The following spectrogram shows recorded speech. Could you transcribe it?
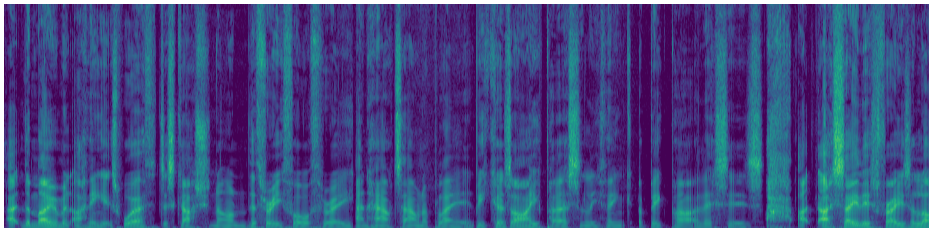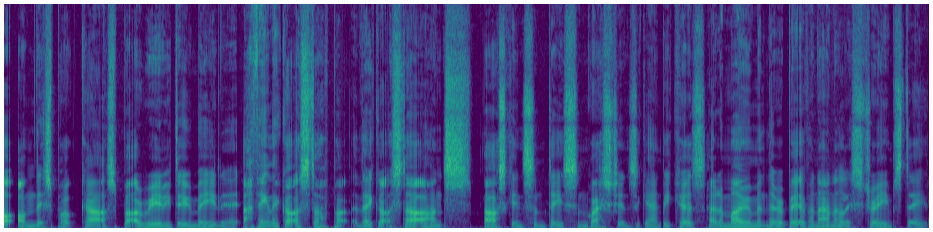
at the moment, I think it's worth a discussion on the 3 4 3 and how Town are playing because I personally think a big part of this is I, I say this phrase a lot on this podcast, but I really do mean it. I think they've got to stop, they've got to start ans- asking some decent questions again because at the moment they're a bit of an analyst dream, Steve.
